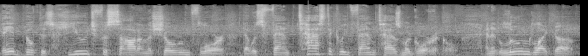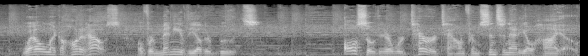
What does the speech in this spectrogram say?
They had built this huge facade on the showroom floor that was fantastically phantasmagorical, and it loomed like a, well, like a haunted house over many of the other booths. Also there were Terror Town from Cincinnati, Ohio.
